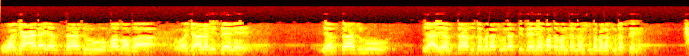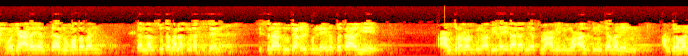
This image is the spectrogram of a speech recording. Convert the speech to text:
وجعل يزداده غضبا وجعل نسيني يزداده يعني يزداد دبلته رتسيني غضبا دلنسو دبلته رتسيني وجعل يزداد غضبا دلنسو دبلته رتسيني إسناده ضعيف لانقطاعه. عبد الرحمن بن أبي ليلى لم يسمع من معاذ بن جبل. عبد الرحمن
